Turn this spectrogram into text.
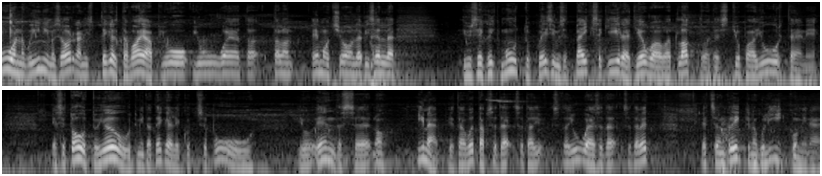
puu on nagu inimese organism, tegelikult ta vajab ju, juua ja ta, tal on emotsioon läbi selle, ju see kõik muutub, kui esimesed päiksekiired jõuavad latvadest juba juurteni. ja see tohutu jõud, mida tegelikult see puu ju endasse noh, imeb ja ta võtab seda, seda, seda juue, seda, seda vett, et see on kõik nagu liikumine,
